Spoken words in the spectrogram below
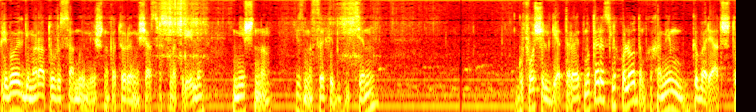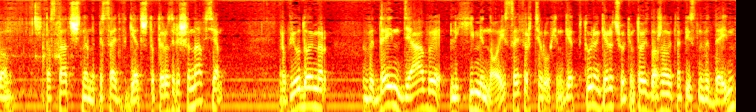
Приводит Гемора ту же самую Мишну, которую мы сейчас рассмотрели. Мишну из Масехет Гитин. Гуфошель гетера. Это мутерес лихулодом. Хахамим говорят, что достаточно написать в гет, что ты разрешена всем. Рубью домер Ведейн диавы лихиминой сефер тирухин. Гет птурин герет шуким. То есть должно быть написано ведейн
